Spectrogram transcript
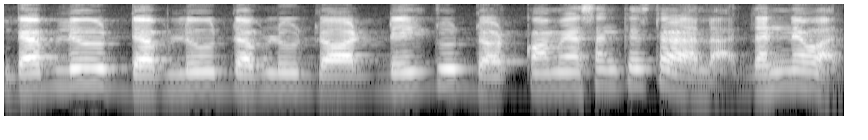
W W W dot Deshdoot dot com या संकेतस्थळाला. धन्यवाद.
